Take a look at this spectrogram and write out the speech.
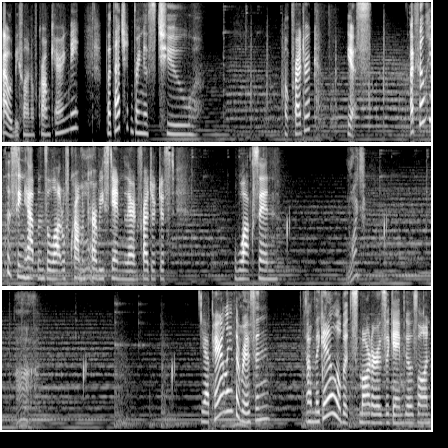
That would be fun with Chrom carrying me. But that should bring us to... Oh, Frederick? Yes. I feel like this scene happens a lot with Chrom and Kirby standing there and Frederick just walks in. What? Ah. Yeah, apparently the Risen, um, they get a little bit smarter as the game goes on.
